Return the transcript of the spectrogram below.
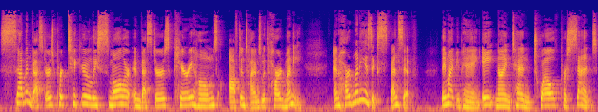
some investors, particularly smaller investors, carry homes oftentimes with hard money. And hard money is expensive. They might be paying 8, 9, 10, 12%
